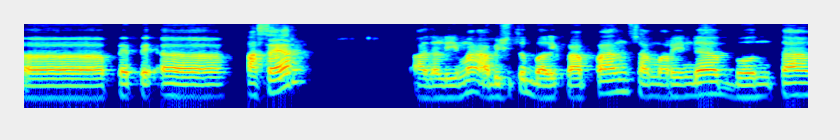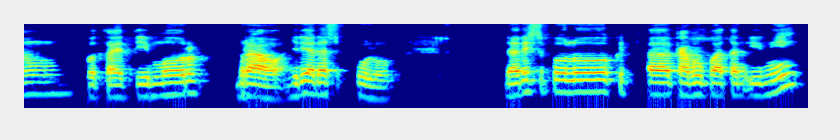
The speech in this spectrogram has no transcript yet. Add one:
eh, PP eh, Pasir, ada lima. Habis itu Balikpapan, Samarinda, Bontang, Kutai Timur, Brau. Jadi ada 10. Dari 10 ke- eh, kabupaten ini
